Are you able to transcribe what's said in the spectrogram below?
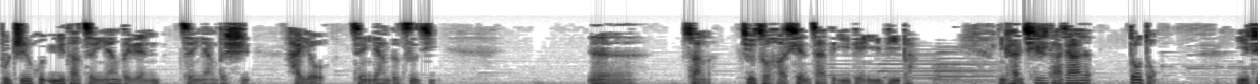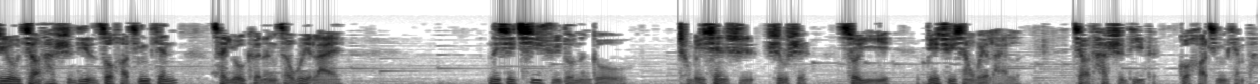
不知会遇到怎样的人、怎样的事，还有怎样的自己。呃，算了，就做好现在的一点一滴吧。你看，其实大家都懂，你只有脚踏实地的做好今天，才有可能在未来那些期许都能够成为现实，是不是？所以别去想未来了，脚踏实地的过好今天吧。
